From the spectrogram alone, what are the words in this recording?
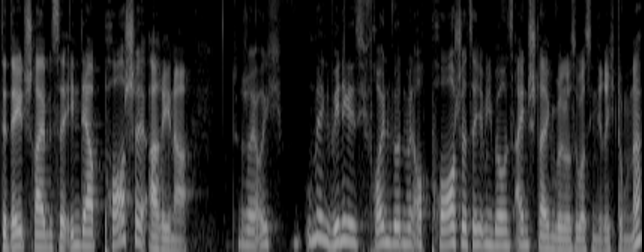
the date schreiben sie in der Porsche Arena. Wahrscheinlich unbedingt wenige, die sich freuen würden, wenn auch Porsche tatsächlich irgendwie bei uns einsteigen würde oder sowas in die Richtung, ne?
